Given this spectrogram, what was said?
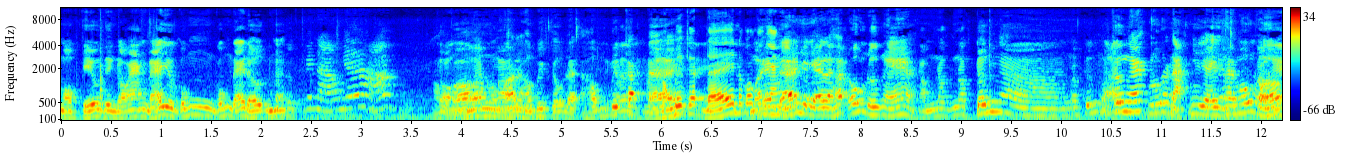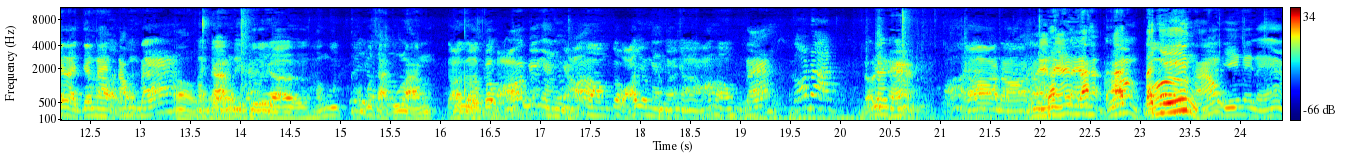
một triệu tiền đồ ăn để vô cũng cũng để được. Cái nào không vậy đó hả? Không Còn có không mà- phải là không biết chỗ để không biết cách để. không biết cách để nó có cái ngăn để như vậy là hết uống được nè. Không nó nó cứng à, nó cứng lại. Cứ ngắt luôn nó đặt như vậy uống có được. nghĩa là trên này đông đá. Ờ. Thằng cả đi xưa giờ không biết không có xài tủ lạnh. Rồi rồi có bỏ cái ngăn nhỏ không? Có bỏ vô ngăn nhỏ nhỏ không? Đá. Có đó anh. Đổ đây nè. Đo đo nè nè nè. đá- đá- Con, đá con, chiên. Đây nè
